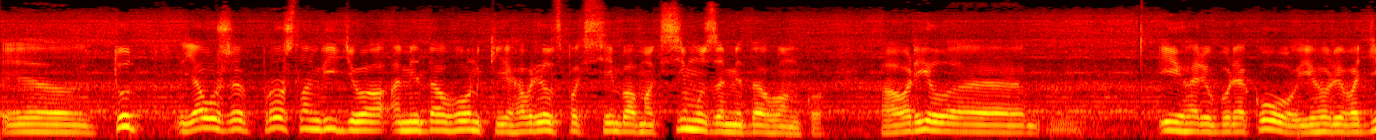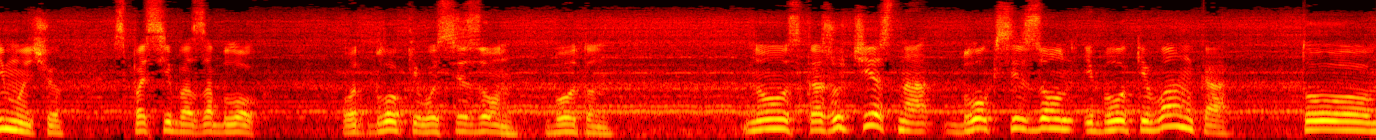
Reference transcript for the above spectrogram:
Э, Тут я уже в прошлом видео о медогонке говорил спасибо Максиму за медогонку. Говорил э, Игорю Бурякову, Игорю Вадимовичу спасибо за блок. Вот блок его сезон, вот он. Ну, скажу честно, блок сезон и блок Иванка, то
